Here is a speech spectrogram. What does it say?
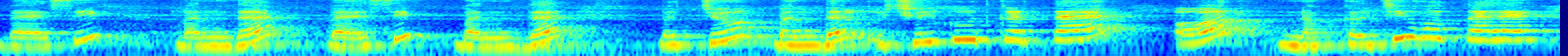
बैसी बंदर बैसी बंदर, बच्चों बंदर उछल कूद करता है और नक्कलची होता है।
